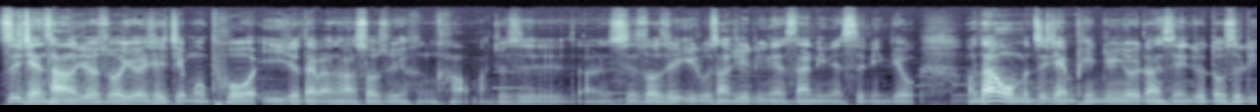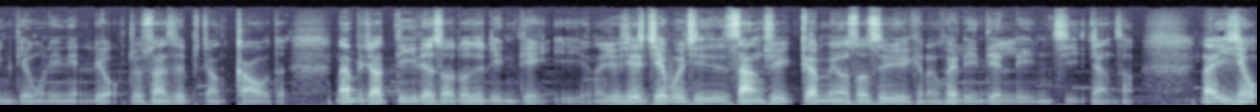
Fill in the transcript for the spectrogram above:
之前常常就是说有一些节目破一，就代表说它收视率很好嘛，就是呃，是收视率一路上去零点三、零点四、零点五。当然我们之前平均有一段时间就都是零点五、零点六，就算是比较高的。那比较低的时候都是零点一。有些节目其实上去更没有收视率，可能会零点零几这样子。那以前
